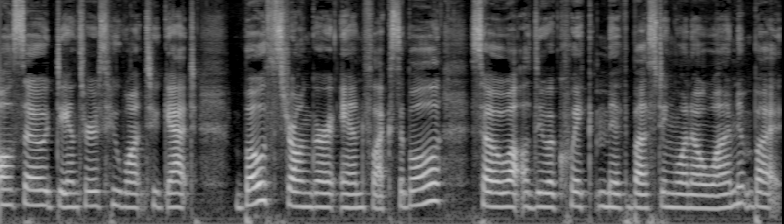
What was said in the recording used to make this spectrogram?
Also, dancers who want to get both stronger and flexible. So, I'll do a quick myth busting 101, but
